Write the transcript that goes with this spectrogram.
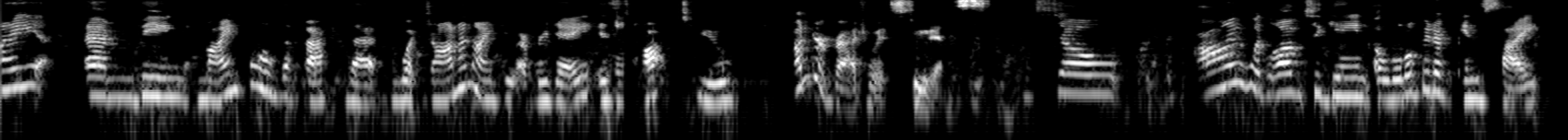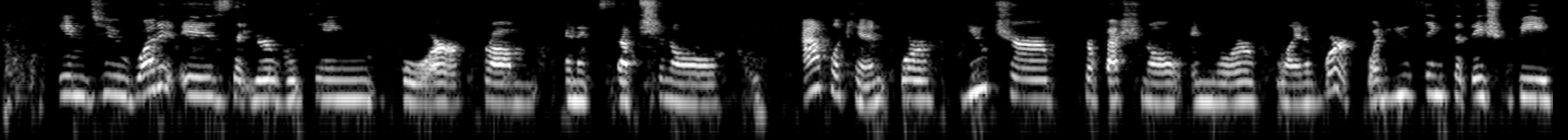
i am being mindful of the fact that what John and I do every day is talk to undergraduate students. So I would love to gain a little bit of insight into what it is that you're looking for from an exceptional applicant or future professional in your line of work? What do you think that they should be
